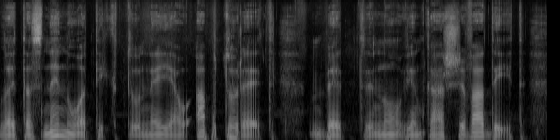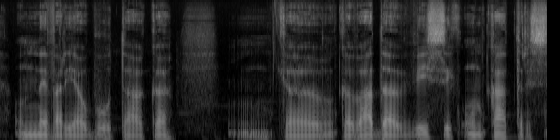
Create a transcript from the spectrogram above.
lai tas nenotiktu, ne jau apturēt, bet nu, vienkārši vadīt. Un nevar jau būt tā, ka, ka, ka vada visi un katrs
